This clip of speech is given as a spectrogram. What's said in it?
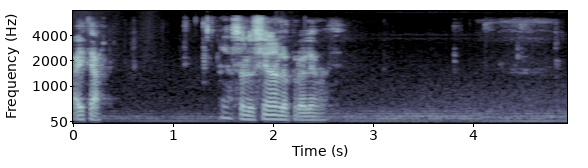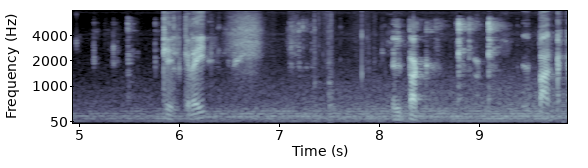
Ahí está. Ya soluciona los problemas. ¿Qué? ¿El crate? El pack. El pack.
